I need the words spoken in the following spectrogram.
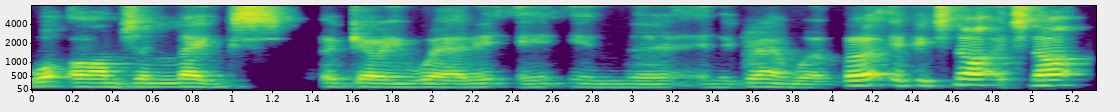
what arms and legs are going where in, in the in the groundwork. But if it's not, it's not.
